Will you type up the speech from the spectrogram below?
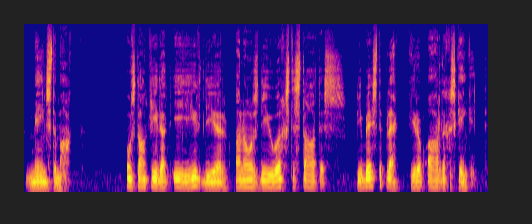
mens te maak. Ons dankie dat U hierdeur aan ons die hoogste status, die beste plek hier op aarde geskenk het.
